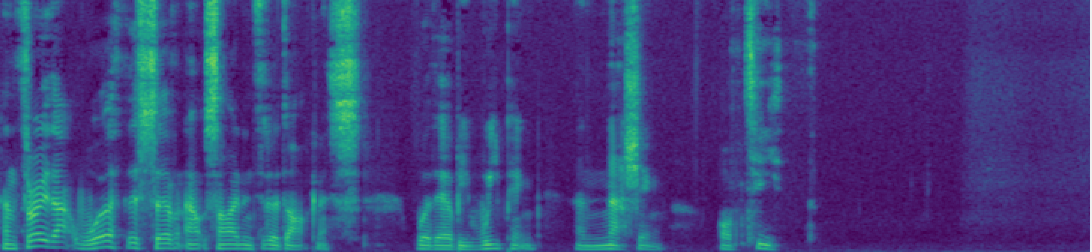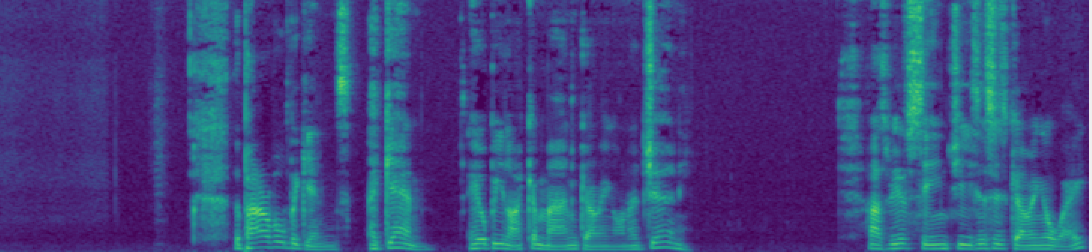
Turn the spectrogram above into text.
And throw that worthless servant outside into the darkness, where there will be weeping and gnashing of teeth. The parable begins again. It will be like a man going on a journey. As we have seen, Jesus is going away.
